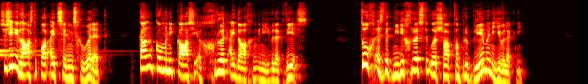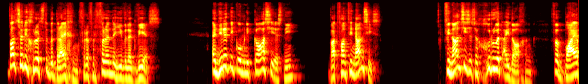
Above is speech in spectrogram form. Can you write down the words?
Soos jy in die laaste paar uitsendings gehoor het, kan kommunikasie 'n groot uitdaging in die huwelik wees. Tog is dit nie die grootste oorsaak van probleme in die huwelik nie. Wat sou die grootste bedreiging vir 'n vervullende huwelik wees? Indien dit nie kommunikasie is nie, wat van finansies? Finansies is 'n groot uitdaging vir baie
